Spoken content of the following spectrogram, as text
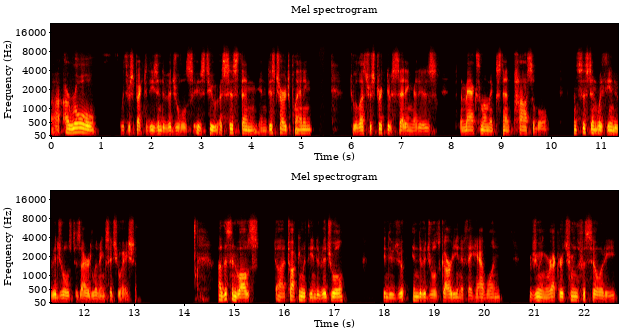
Uh, our role with respect to these individuals is to assist them in discharge planning to a less restrictive setting that is to the maximum extent possible, consistent with the individual's desired living situation. Uh, this involves uh, talking with the individual, individual, individual's guardian if they have one, reviewing records from the facility,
